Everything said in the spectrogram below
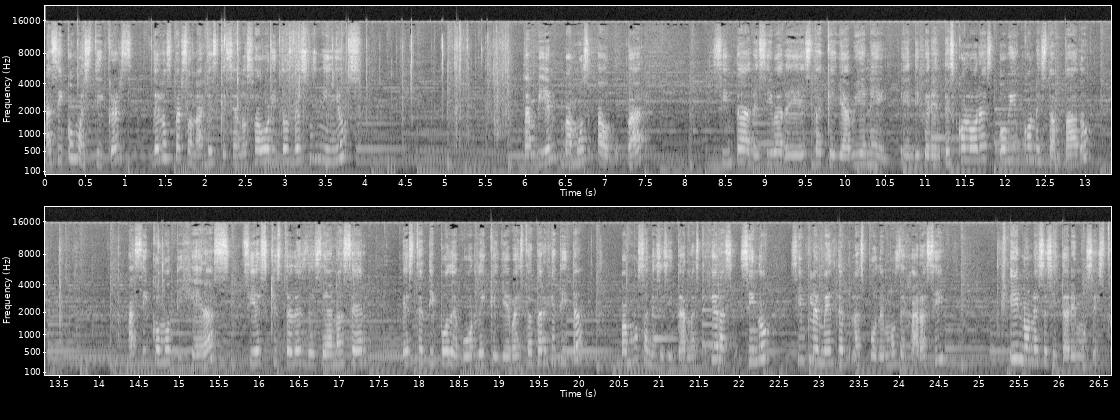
así como stickers de los personajes que sean los favoritos de sus niños. También vamos a ocupar cinta adhesiva de esta que ya viene en diferentes colores o bien con estampado así como tijeras si es que ustedes desean hacer este tipo de borde que lleva esta tarjetita vamos a necesitar las tijeras. Si no simplemente las podemos dejar así y no necesitaremos esto.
